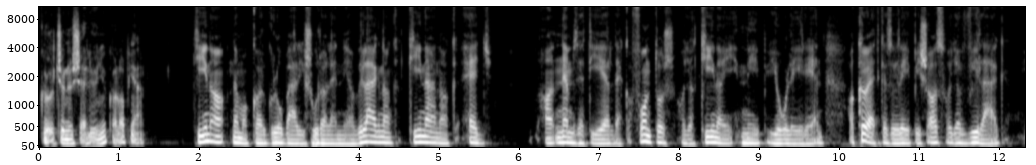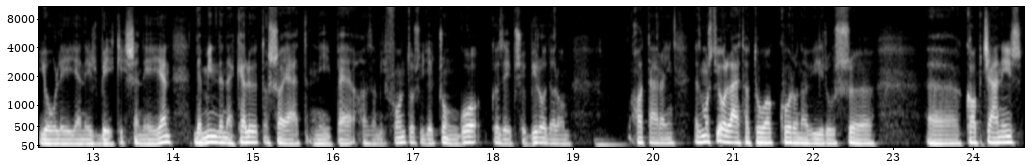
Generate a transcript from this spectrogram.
Kölcsönös előnyök alapján? Kína nem akar globális ura lenni a világnak, Kínának egy a nemzeti érdek a fontos, hogy a kínai nép jól érjen. A következő lépés az, hogy a világ jól éljen és békésen éljen, de mindenek előtt a saját népe az, ami fontos. Ugye Zsongó, középső birodalom, határaink. Ez most jól látható a koronavírus kapcsán is.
